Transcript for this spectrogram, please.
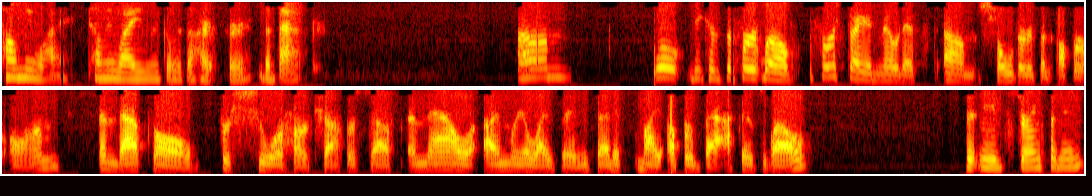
tell me why. Tell me why you would go with the heart for the back. Um, well, because the first, well, first I had noticed um, shoulders and upper arms, and that's all for sure heart chakra stuff. And now I'm realizing that it's my upper back as well that needs strengthening.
